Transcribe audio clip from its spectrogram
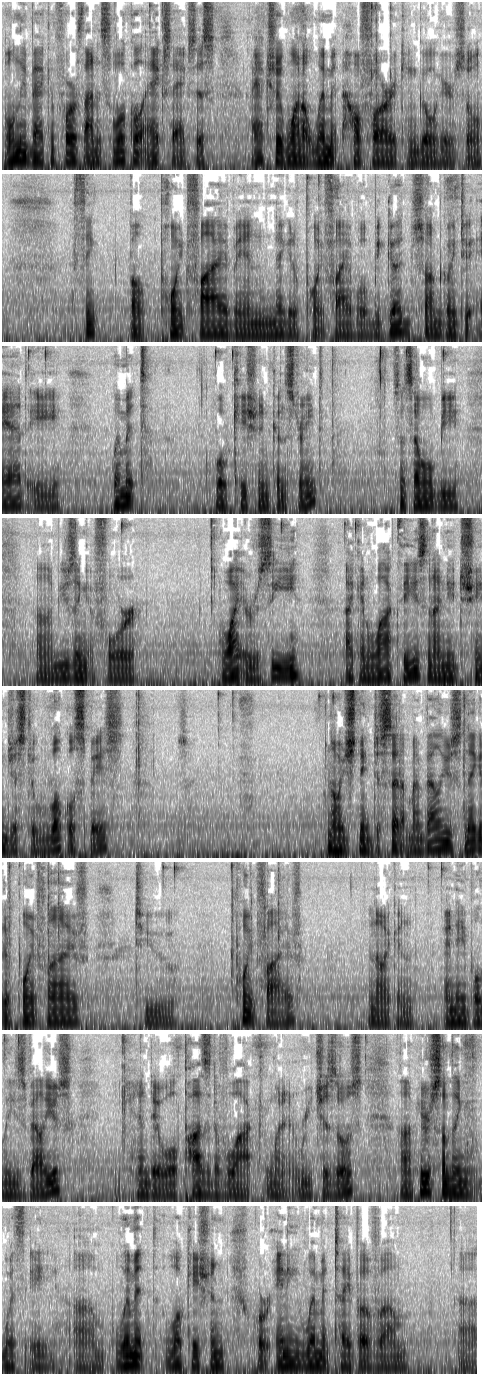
only back and forth on its local x-axis, I actually want to limit how far it can go here, so I think about 0.5 and negative 0.5 will be good. So I'm going to add a limit location constraint. Since I won't be um, using it for Y or Z, I can lock these and I need to change this to local space. Now I just need to set up my values, negative 0.5 to 0.5, and now I can enable these values and it will positive lock when it reaches those. Uh, here's something with a um, limit location or any limit type of um, uh,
